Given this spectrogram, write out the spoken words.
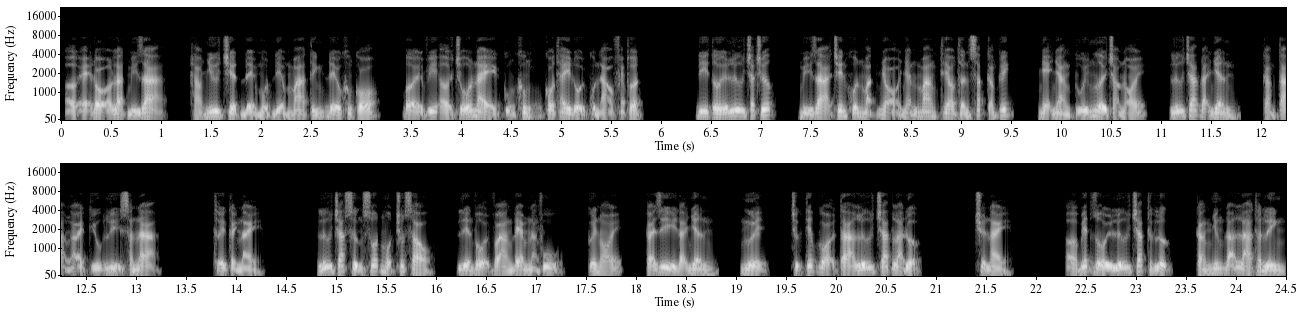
ở é đỏ lạt mỹ dạ hảo như triệt để một điểm ma tính đều không có, bởi vì ở chỗ này cũng không có thay đổi quần áo phép thuật. Đi tới lữ chắc trước mỹ dạ trên khuôn mặt nhỏ nhắn mang theo thần sắc cảm kích, nhẹ nhàng túi người chào nói, lữ chắc đại nhân, cảm tạ ngài cứu lì san nạ. Thấy cảnh này, lữ chắc sửng sốt một chút sau, liền vội vàng đem nàng phụ, cười nói, cái gì đại nhân, người, trực tiếp gọi ta lữ chắc là được. Chuyện này, ở biết rồi lữ chắc thực lực, càng nhưng đã là thần linh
